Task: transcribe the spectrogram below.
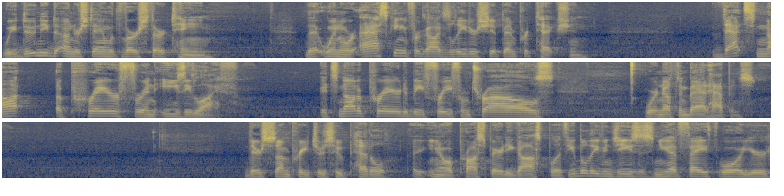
We do need to understand with verse 13 that when we're asking for God's leadership and protection, that's not a prayer for an easy life. It's not a prayer to be free from trials where nothing bad happens. There's some preachers who peddle, you know, a prosperity gospel. If you believe in Jesus and you have faith, boy, your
